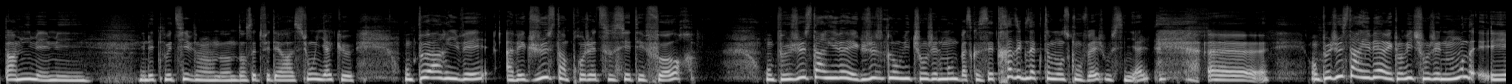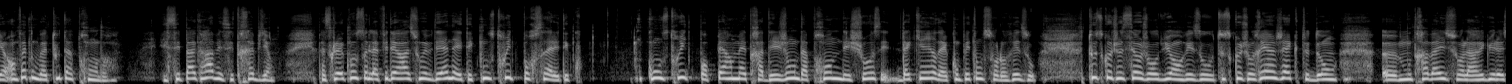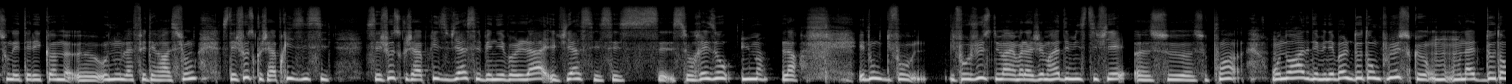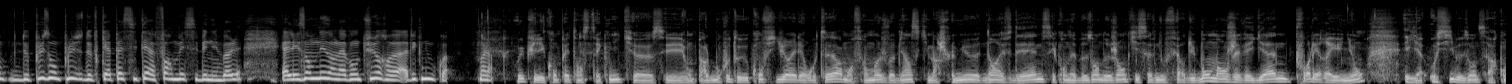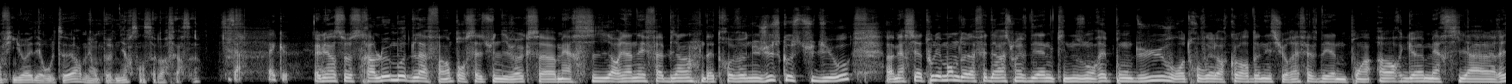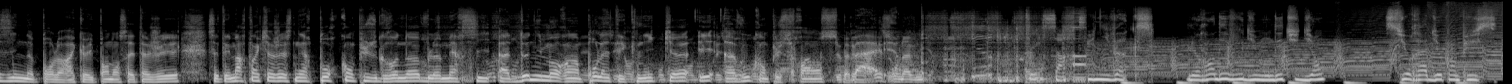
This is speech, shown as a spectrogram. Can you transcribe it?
parmi mes, mes, leitmotivs dans, cette fédération, il y a que on peut arriver avec juste un projet de société fort. On peut juste arriver avec juste l'envie de changer le monde, parce que c'est très exactement ce qu'on fait, je vous signale. Euh, on peut juste arriver avec l'envie de changer le monde, et en fait, on va tout apprendre. Et c'est pas grave, et c'est très bien. Parce que la, la fédération FDN a été construite pour ça. Construite pour permettre à des gens d'apprendre des choses et d'acquérir des compétences sur le réseau. Tout ce que je sais aujourd'hui en réseau, tout ce que je réinjecte dans euh, mon travail sur la régulation des télécoms euh, au nom de la fédération, c'est des choses que j'ai apprises ici. C'est des choses que j'ai apprises via ces bénévoles-là et via ce réseau humain-là. Et donc, il faut, il faut juste, voilà, j'aimerais démystifier euh, ce, point. On aura des bénévoles d'autant plus qu'on on a de plus en plus de capacité à former ces bénévoles et à les emmener dans l'aventure avec nous, quoi. Oui, puis les compétences techniques, euh, c'est, on parle beaucoup de configurer les routeurs, mais enfin moi je vois bien ce qui marche le mieux dans FDN, c'est qu'on a besoin de gens qui savent nous faire du bon manger vegan pour les réunions, et il y a aussi besoin de savoir configurer des routeurs, mais on peut venir sans savoir faire ça. C'est ça, pas que. Eh bien, ce sera le mot de la fin pour cette Univox. Euh, merci Oriane et Fabien d'être venus jusqu'au studio. Euh, merci à tous les membres de la Fédération FDN qui nous ont répondu. Vous retrouverez leurs coordonnées sur ffdn.org. Merci à Résine pour leur accueil pendant cet AG. C'était Martin Kirgesner pour Campus Grenoble. Merci à Denis Morin pour la technique et à vous Campus France. Bye bye. Univox, le rendez-vous du monde étudiant sur Radio Campus.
